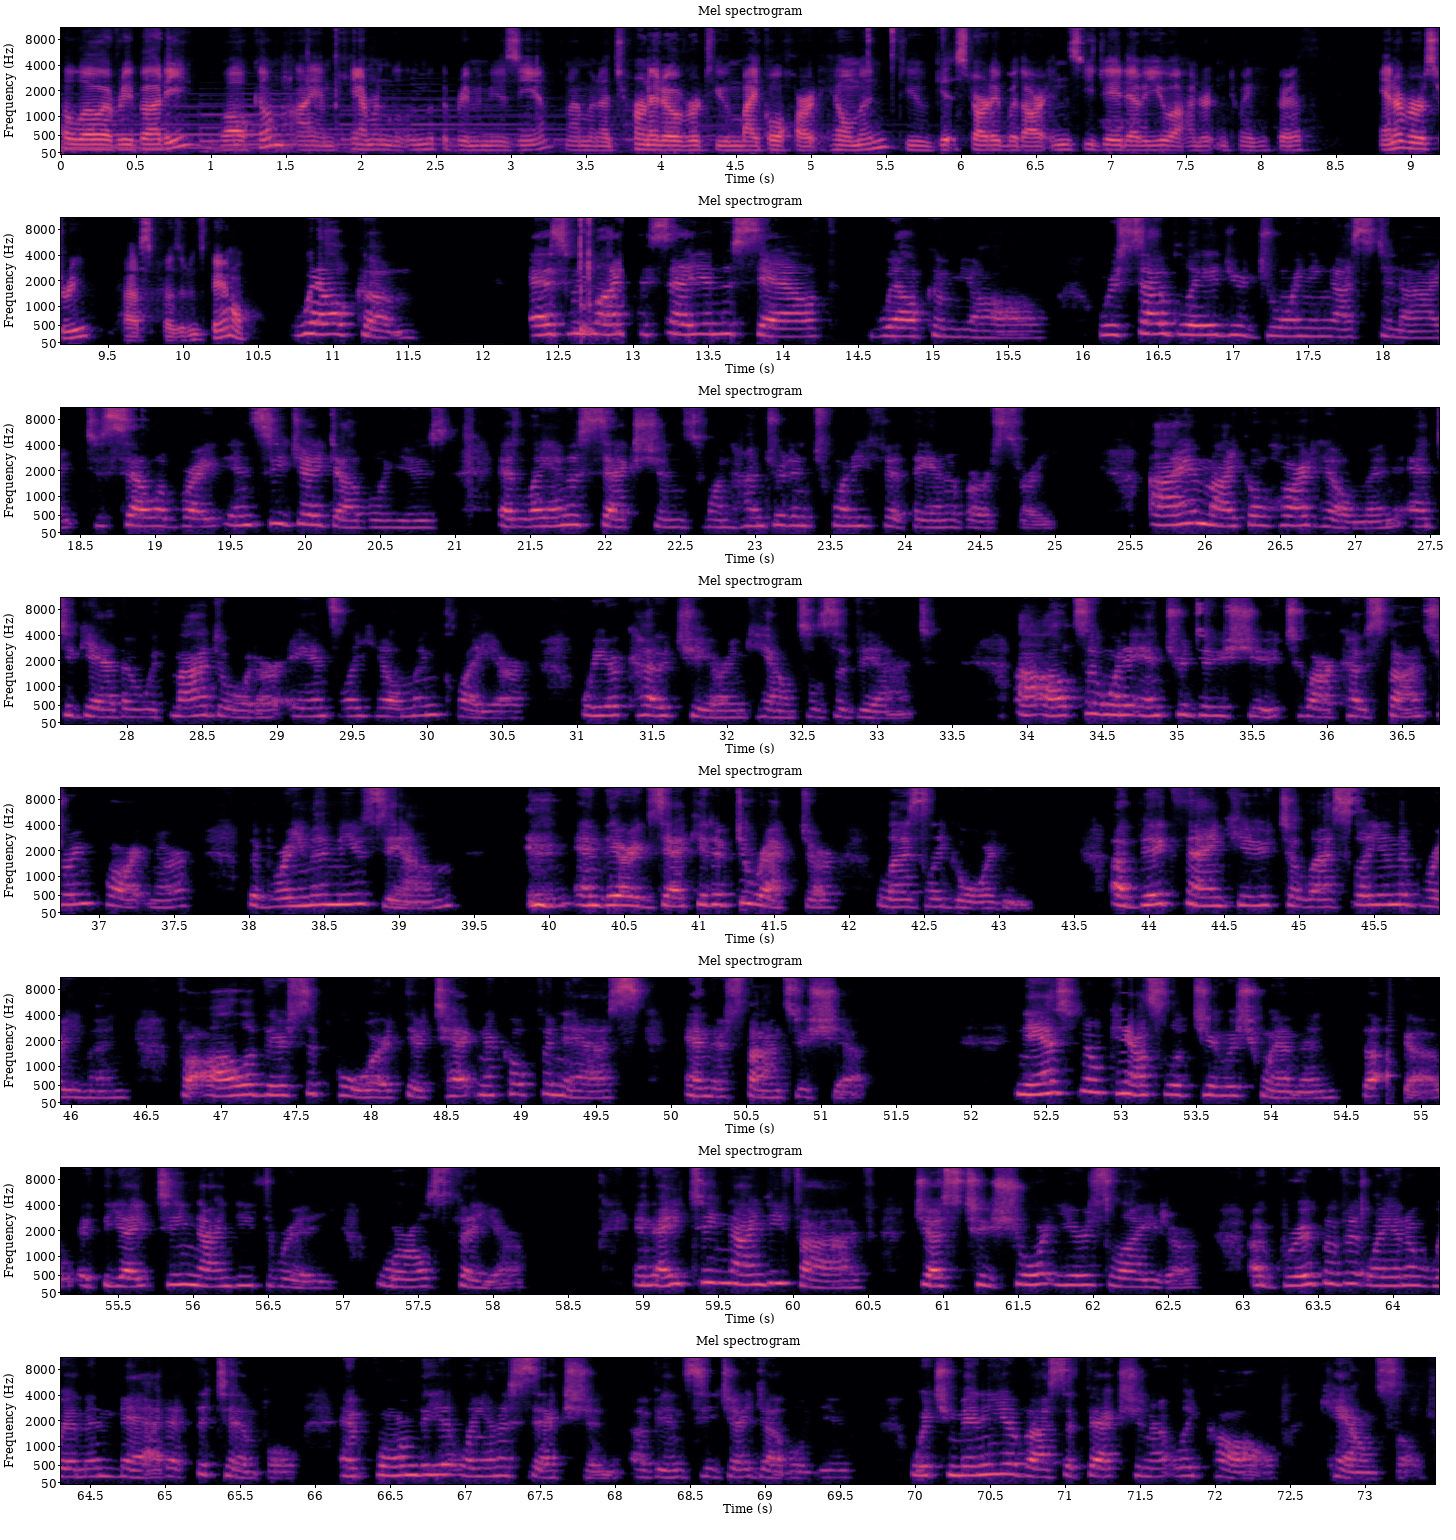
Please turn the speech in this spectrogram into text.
Hello, everybody. Welcome. I am Cameron Litton with the Breman Museum, and I'm going to turn it over to Michal Hart Hillman to get started with our NCJW 125th anniversary Past Presidents panel. Welcome. As we like to say in the South, welcome, y'all. We're so glad you're joining us tonight to celebrate NCJW's Atlanta Section's 125th anniversary. I am Michal Hart Hillman, and together with my daughter, Annsley Hillman Klehr, we are co chairing Council's event. I also want to introduce you to our co sponsoring partner, the Breman Museum, and their executive director, Leslie Gordon. A big thank you to Leslie and the Breman for all of their support, their technical finesse, and their sponsorship. National Council of Jewish Women, the at the 1893 World's Fair. In 1895, just two short years later, a group of Atlanta women met at the temple and formed the Atlanta section of NCJW, which many of us affectionately call Council.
